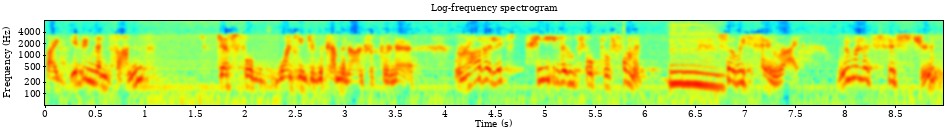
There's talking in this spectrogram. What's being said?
by giving them funds just for wanting to become an entrepreneur, rather let's pay them for performance. Mm. So we say, right, we will assist you.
